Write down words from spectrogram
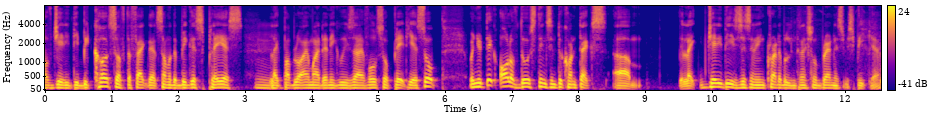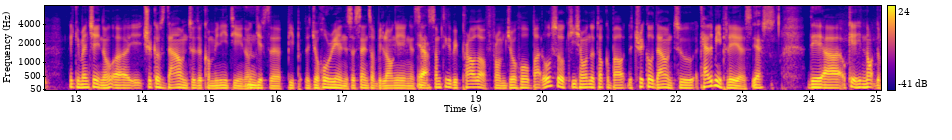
of JDT because of the fact that some of the biggest players like Pablo Aimar, Dani Güiza have also played here. So when you take all of those things into context, um, like JDT is just an incredible international brand as we speak. Yeah. Like you mentioned, you know, uh, it trickles down to the community. You know, Mm. gives the people, the Johorians, a sense of belonging, and Yeah. something to be proud of from Johor. But also, Kish, I want to talk about the trickle down to academy players. Yes. They are okay, not the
